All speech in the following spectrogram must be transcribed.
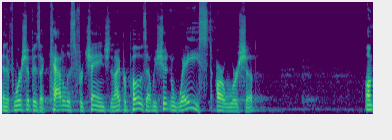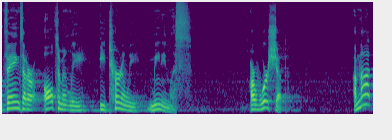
And if worship is a catalyst for change, then I propose that we shouldn't waste our worship on things that are ultimately, eternally meaningless. Our worship. I'm not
